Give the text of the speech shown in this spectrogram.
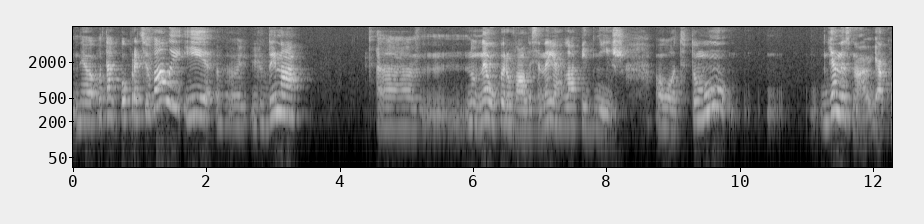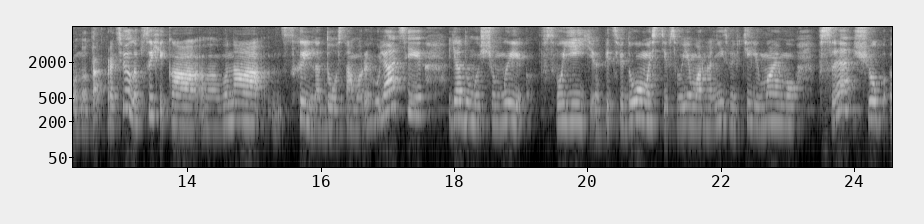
е, отак попрацювали, і е, людина е, ну, не оперувалася, не лягла під ніж. От, тому я не знаю, як воно так працює, але психіка е, вона схильна до саморегуляції. Я думаю, що ми в своїй підсвідомості, в своєму організмі, в тілі маємо все, щоб е,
